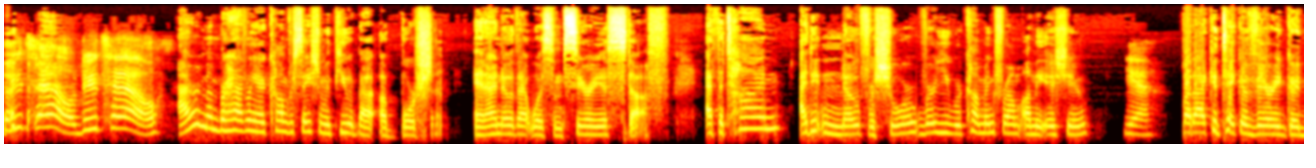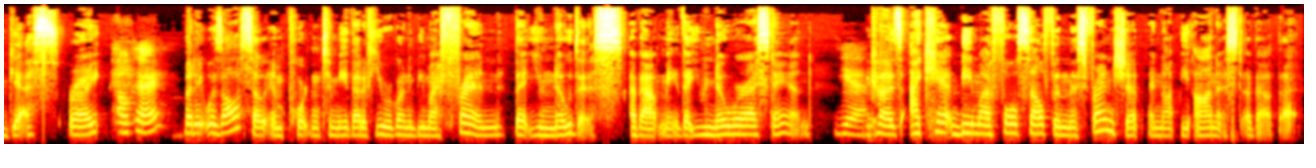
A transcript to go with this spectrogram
do tell, do tell. I remember having a conversation with you about abortion, and I know that was some serious stuff. At the time, I didn't know for sure where you were coming from on the issue. Yeah. But I could take a very good guess, right? Okay. But it was also important to me that if you were going to be my friend, that you know this about me, that you know where I stand. Yeah. Because I can't be my full self in this friendship and not be honest about that.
